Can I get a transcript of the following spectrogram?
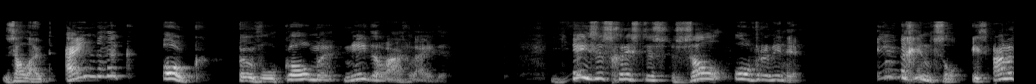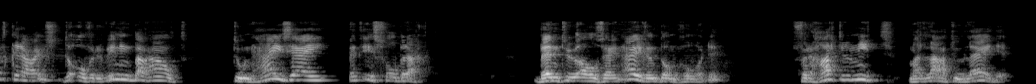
zal uiteindelijk ook een volkomen nederlaag leiden. Jezus Christus zal overwinnen. In beginsel is aan het kruis de overwinning behaald toen hij zei: Het is volbracht. Bent u al zijn eigendom geworden? Verhard u niet, maar laat u leiden.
